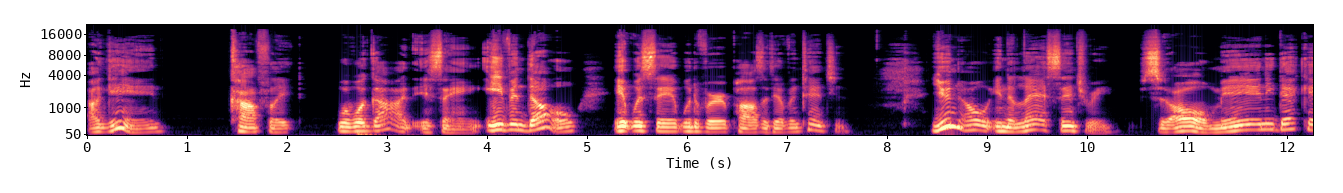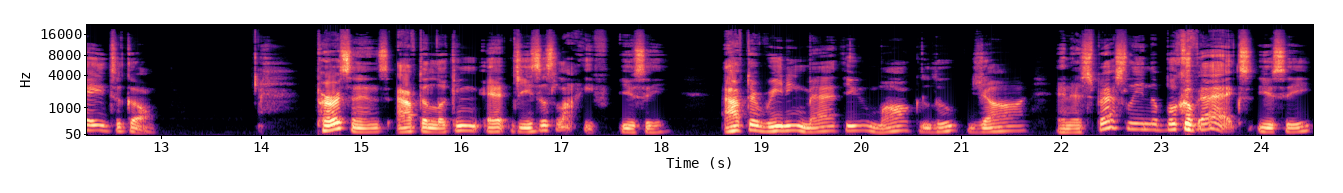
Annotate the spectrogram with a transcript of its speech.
again conflict with what God is saying, even though it was said with a very positive intention. You know, in the last century, so oh, many decades ago, persons, after looking at Jesus' life, you see, after reading Matthew, Mark, Luke, John, and especially in the book of Acts, you see,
